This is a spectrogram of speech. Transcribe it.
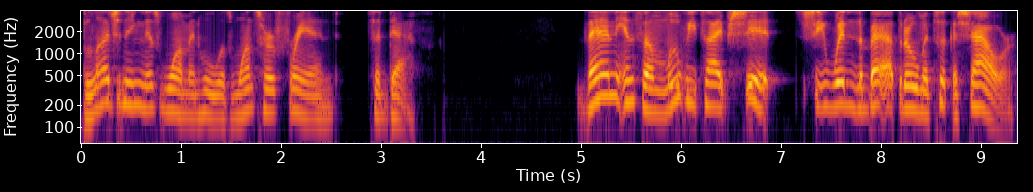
bludgeoning this woman who was once her friend to death. Then, in some movie type shit, she went in the bathroom and took a shower.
